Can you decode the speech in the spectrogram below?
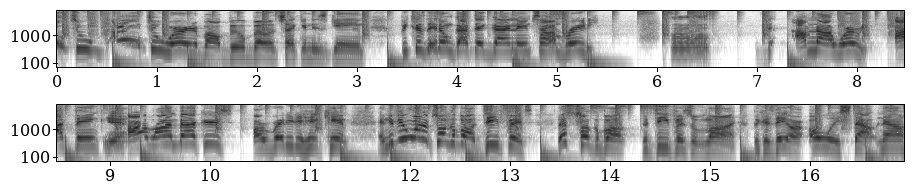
ain't too, I ain't too worried about Bill Belichick in this game because they don't got that guy named Tom Brady. mhm. I'm not worried. I think Yeah. our linebackers are ready to hit Kim. And if you want to talk about defense, let's talk about the defensive line because they are always stout. Now,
